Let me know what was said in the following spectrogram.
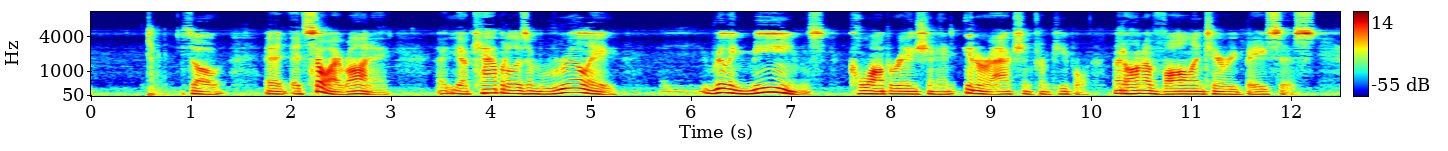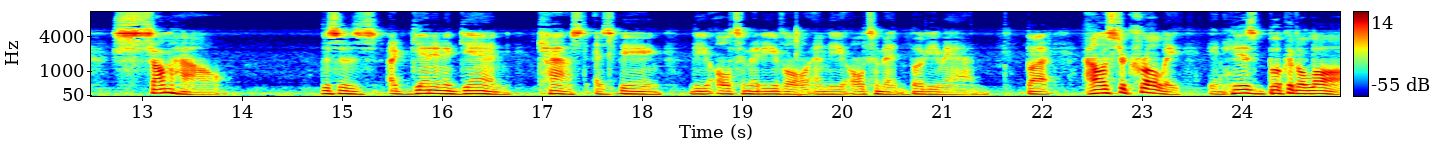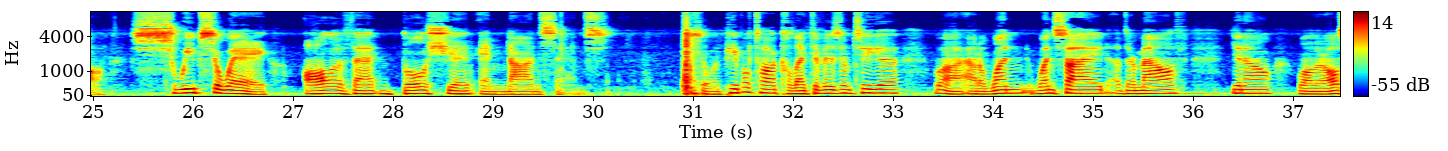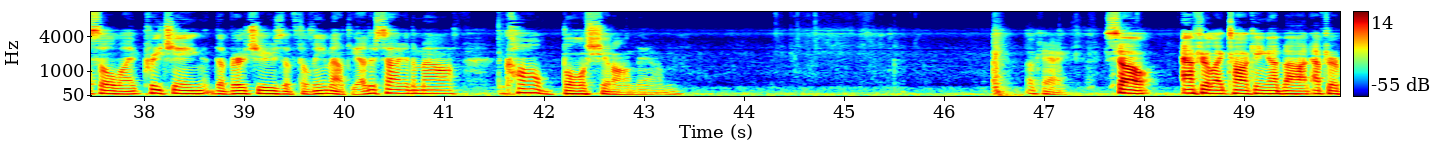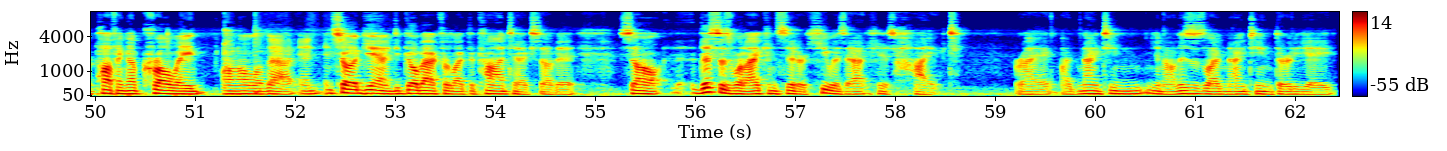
So it, it's so ironic. Uh, you know, capitalism really, really means cooperation and interaction from people, but on a voluntary basis. Somehow, this is again and again cast as being the ultimate evil and the ultimate boogeyman. But Aleister Crowley, in his Book of the Law, sweeps away all of that bullshit and nonsense. So when people talk collectivism to you, well, out of one one side of their mouth, you know, while they're also like preaching the virtues of Thelema out the other side of the mouth, call bullshit on them. Okay, so after like talking about after puffing up Crowley on all of that, and and so again to go back for like the context of it, so this is what I consider he was at his height, right? Like 19, you know, this is like 1938.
